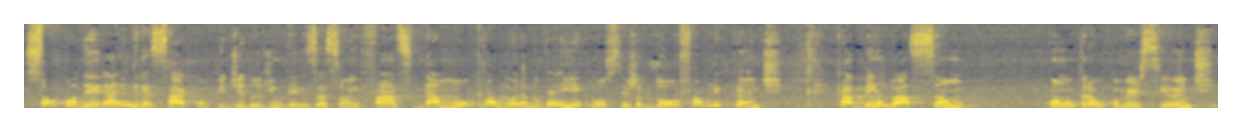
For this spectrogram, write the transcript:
só poderá ingressar com pedido de indenização em face da montadora do veículo, ou seja, do fabricante, cabendo a ação contra o comerciante,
